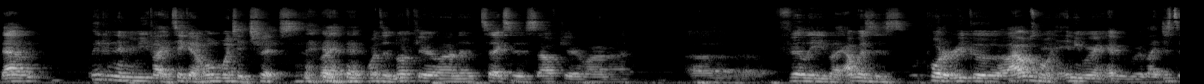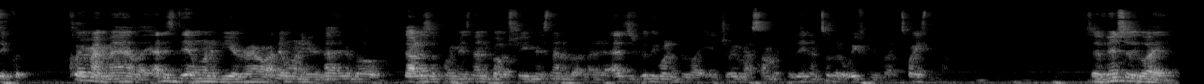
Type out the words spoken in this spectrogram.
that leading to me like taking a whole bunch of trips. Like went to North Carolina, Texas, South Carolina, uh, Philly. Like I was just Puerto Rico. I was going anywhere and everywhere, like just to clear my mind. Like I just didn't want to be around. I didn't want to hear nothing about doctor's appointments, nothing about treatments, nothing about none of that. I just really wanted to like enjoy my summer because they done took it away from me like twice now. So eventually, like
